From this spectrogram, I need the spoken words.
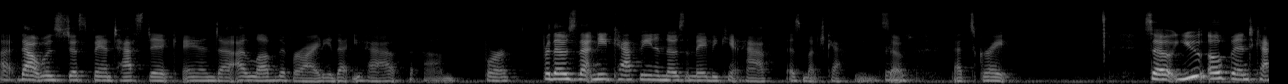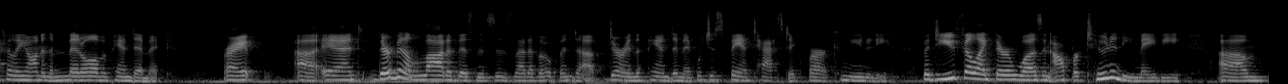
Uh, that was just fantastic, and uh, I love the variety that you have um, for for those that need caffeine and those that maybe can't have as much caffeine. So that's great. So you opened Cafe Leon in the middle of a pandemic, right? Uh, and there have been a lot of businesses that have opened up during the pandemic, which is fantastic for our community. But do you feel like there was an opportunity maybe um,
